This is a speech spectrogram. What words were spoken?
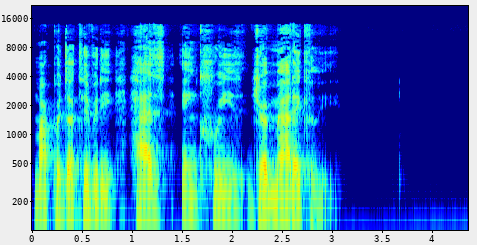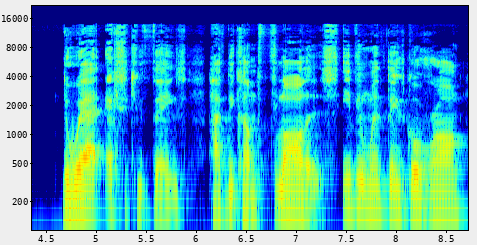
my productivity has increased dramatically. The way I execute things have become flawless. Even when things go wrong,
